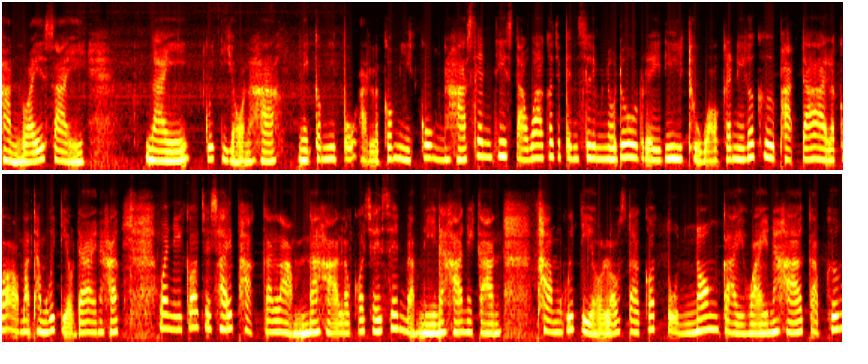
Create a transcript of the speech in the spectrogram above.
หั่นไว้ใส่ ในก๋วยเตี๋ยวนะคะนี่ก็มีปูอัดแล้วก็มีกุ้งนะคะ เส้นที่สตาร์ว่าก็จะเป็น slim noodle ready to walk อันนี้ก็คือผัดได้แล้วก็เอามาทำก๋วยเตี๋ยวได้นะคะ วันนี้ก็จะใช้ผักกระหล่ำนะคะ แล้วก็ใช้เส้นแบบนี้นะคะ ในการทำก๋วยเตี๋ยวแล้วสตาร์ก็ตุ๋นน่องไก่ไว้นะคะ กับเครื่อง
